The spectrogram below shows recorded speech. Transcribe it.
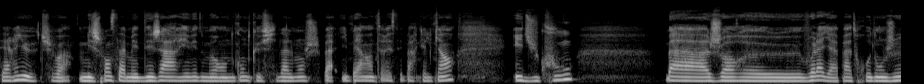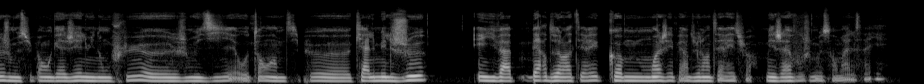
sérieux, tu vois. Mais je pense que ça m'est déjà arrivé de me rendre compte que finalement, je suis pas hyper intéressée par quelqu'un. Et du coup, bah, genre, voilà, il n'y a pas trop d'enjeux, je me suis pas engagée, lui non plus. je me dis, autant un petit peu calmer le jeu et il va perdre de l'intérêt comme moi j'ai perdu l'intérêt, tu vois. Mais j'avoue, je me sens mal, ça y est.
